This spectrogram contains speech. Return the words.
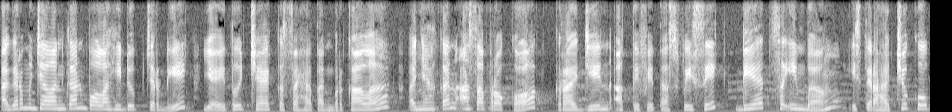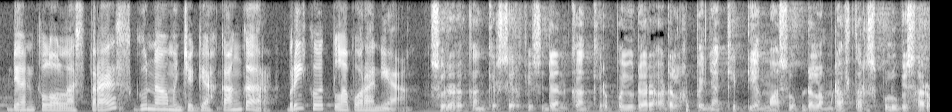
agar menjalankan pola hidup cerdik yaitu cek kesehatan berkala, enyahkan asap rokok, rajin aktivitas fisik, diet seimbang, istirahat cukup dan kelola stres guna mencegah kanker. Berikut laporannya. Saudara kanker servis dan kanker payudara adalah penyakit yang masuk dalam daftar 10 besar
